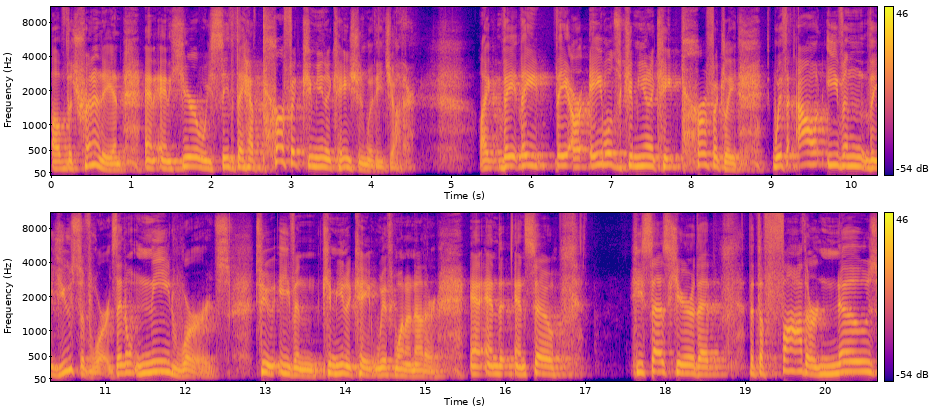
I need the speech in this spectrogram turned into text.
of the Trinity. And, and, and here we see that they have perfect communication with each other. Like they, they, they are able to communicate perfectly without even the use of words. They don't need words to even communicate with one another. And, and, and so he says here that, that the Father knows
